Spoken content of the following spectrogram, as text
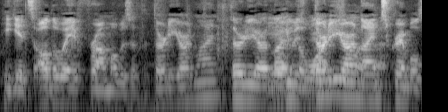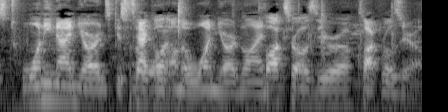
He gets all the way from what was it, the thirty yard line? 30 yard Yeah, line. he was the thirty one, yard line, like scrambles twenty nine yards, gets To the tackled on the one yard line. Clocks are all zero. Clock roll zero.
